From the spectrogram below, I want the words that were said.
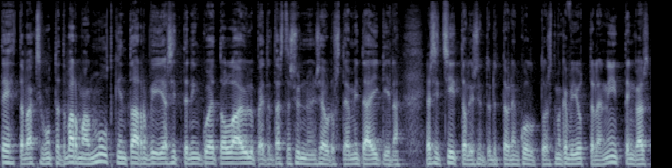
tehtäväksi, mutta että varmaan muutkin tarvii ja sitten niin kuin, että ollaan ylpeitä tästä synnyinseudusta ja mitä ikinä. Ja sitten siitä oli syntynyt tämmöinen kulttuuri. Sitten mä kävin juttelemaan niiden kanssa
